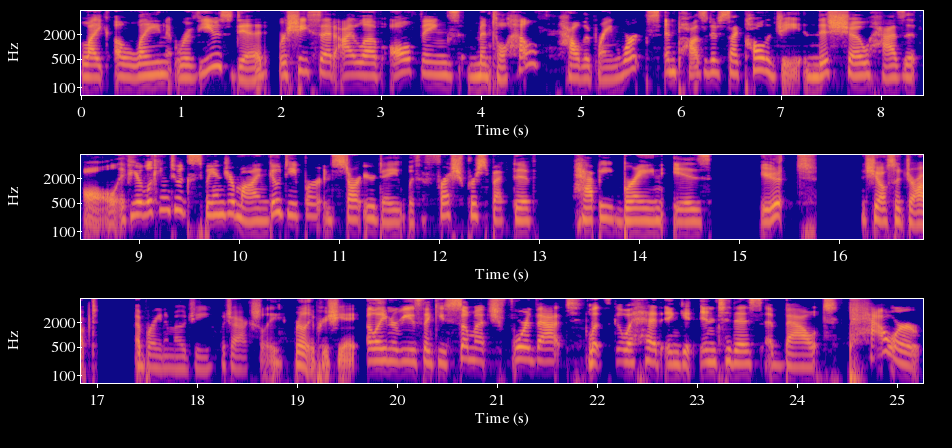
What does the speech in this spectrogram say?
Like Elaine Reviews did, where she said, I love all things mental health, how the brain works, and positive psychology. And this show has it all. If you're looking to expand your mind, go deeper, and start your day with a fresh perspective, Happy Brain is it. And she also dropped a brain emoji, which I actually really appreciate. Elaine Reviews, thank you so much for that. Let's go ahead and get into this about power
